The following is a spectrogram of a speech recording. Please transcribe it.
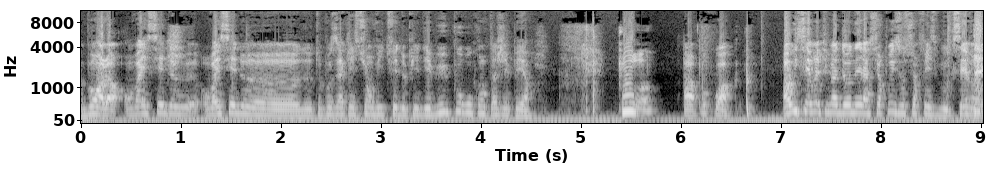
Bon alors, on va essayer de, on va essayer de, de te poser la question vite fait depuis le début, pour ou contre la GPA Pour. Alors pourquoi? Ah oui, c'est vrai, tu m'as donné la surprise sur Facebook, c'est vrai.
